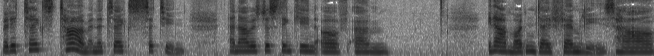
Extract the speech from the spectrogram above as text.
But it takes time and it takes sitting. And I was just thinking of um, in our modern day families how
